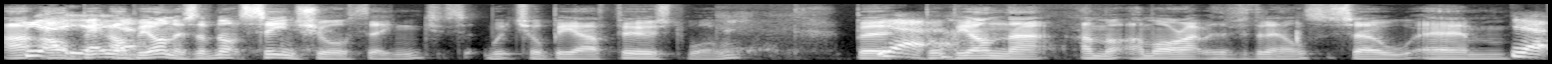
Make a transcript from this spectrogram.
I, Yeah, I'll be yeah, I'll be honest. I've not seen Sure Things, which will be our first one, but Yeah. but beyond that, I'm I'm all right with everything else. So um, Yeah.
